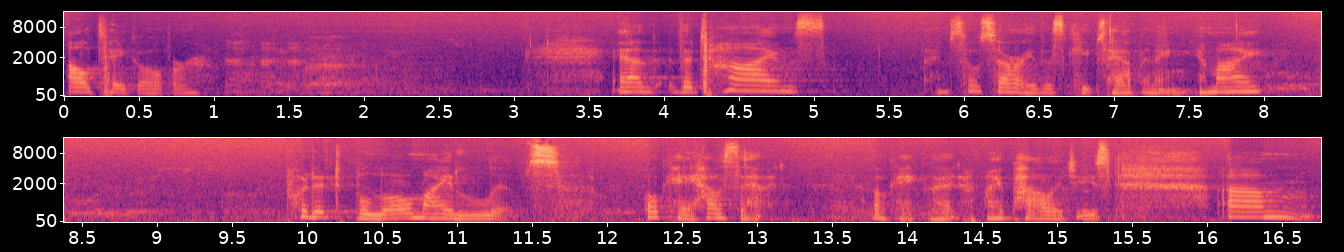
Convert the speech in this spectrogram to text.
I'll take over. and the times, I'm so sorry this keeps happening. Am I? Put it below my lips. Okay, how's that? Okay, good. My apologies. Um,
